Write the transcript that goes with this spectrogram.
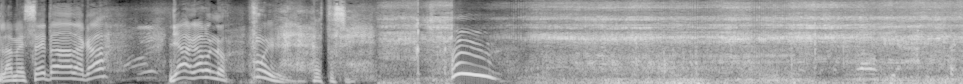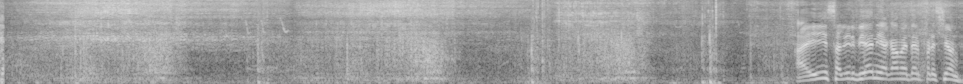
¿La meseta de acá? Ya, hagámoslo. Muy bien, esto sí. Ahí salir bien y acá meter presión.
